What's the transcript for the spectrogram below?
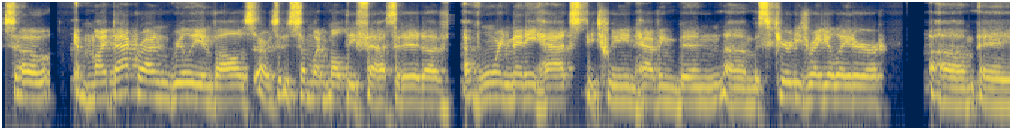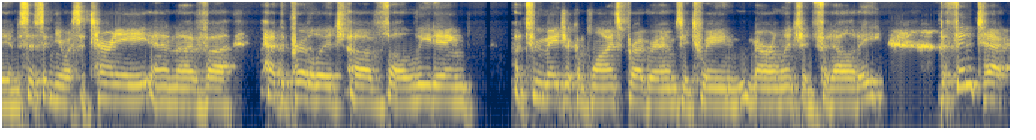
So my background really involves, or is somewhat multifaceted. I've I've worn many hats between having been um, a securities regulator, um, a, an assistant U.S. attorney, and I've uh, had the privilege of uh, leading uh, two major compliance programs between Merrill Lynch and Fidelity. The fintech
